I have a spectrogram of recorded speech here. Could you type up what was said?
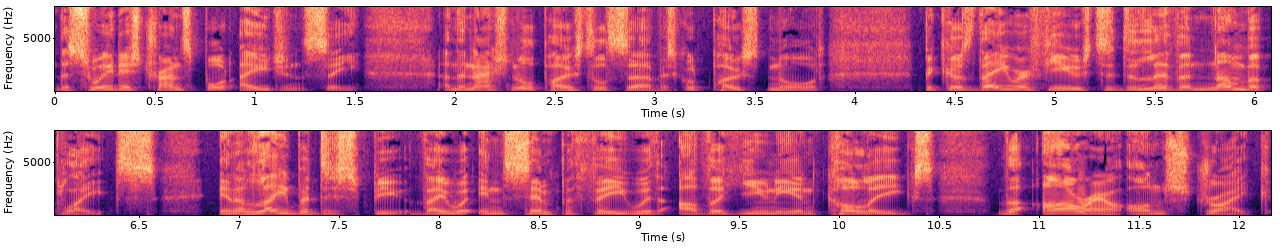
the Swedish Transport Agency and the National Postal Service called PostNord because they refused to deliver number plates in a labour dispute. They were in sympathy with other union colleagues that are out on strike.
